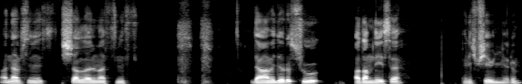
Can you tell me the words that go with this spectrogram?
Adamsınız. İnşallah ölmezsiniz. Devam ediyoruz. Şu adam neyse. Ben hiçbir şey bilmiyorum.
